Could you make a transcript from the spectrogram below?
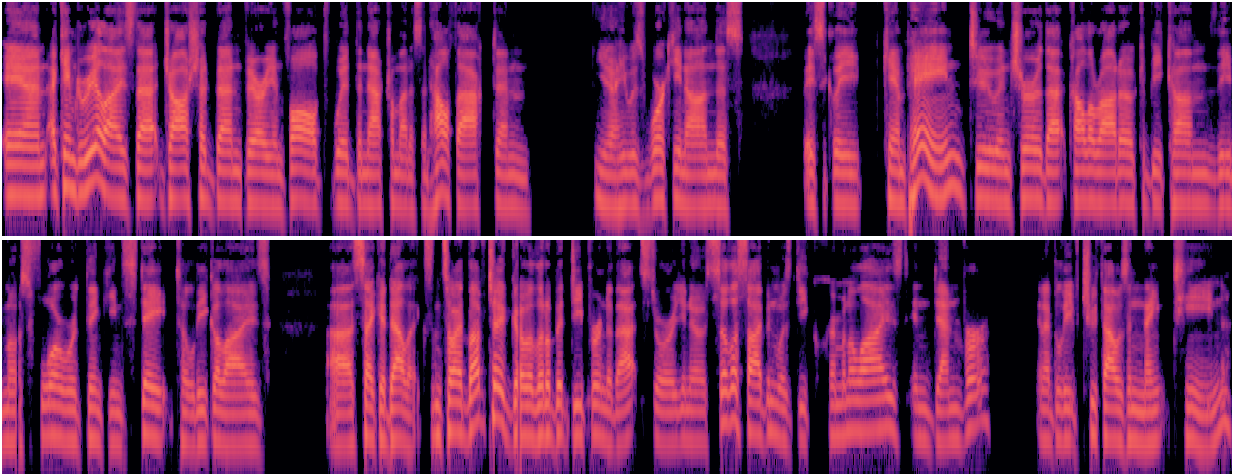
And I came to realize that Josh had been very involved with the Natural Medicine Health Act. And, you know, he was working on this basically campaign to ensure that Colorado could become the most forward thinking state to legalize uh, psychedelics. And so I'd love to go a little bit deeper into that story. You know, psilocybin was decriminalized in Denver in, I believe, 2019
